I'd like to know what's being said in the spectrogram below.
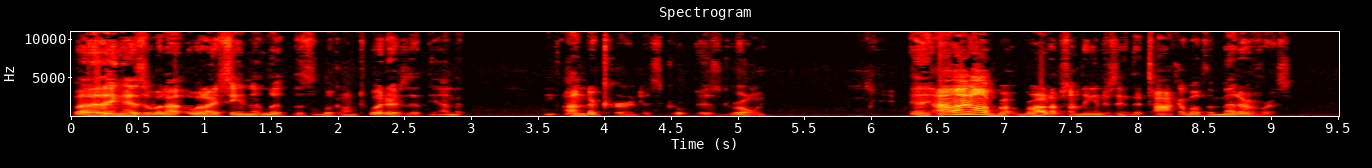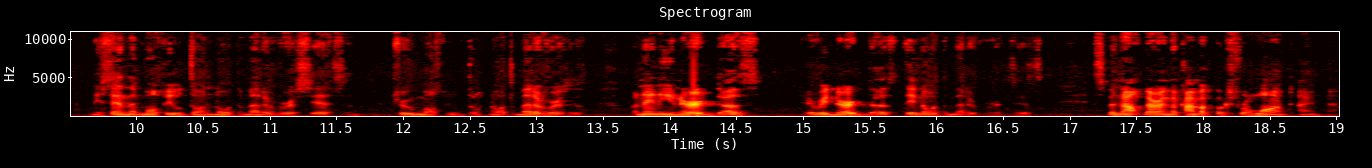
But the thing is, what I, what I've seen and let's look on Twitter is that the under, the undercurrent is is growing. And I know I brought up something interesting. They're talking about the metaverse. They're saying that most people don't know what the metaverse is. And true, most people don't know what the metaverse is. But any nerd does. Every nerd does. They know what the metaverse is. It's been out there in the comic books for a long time now.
